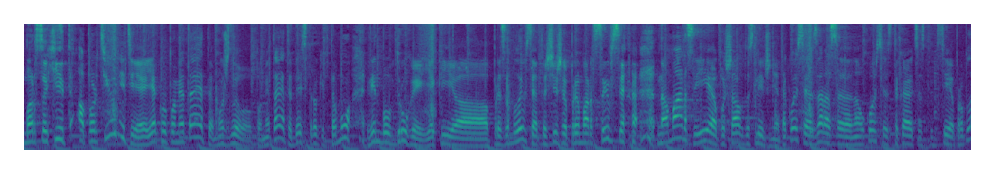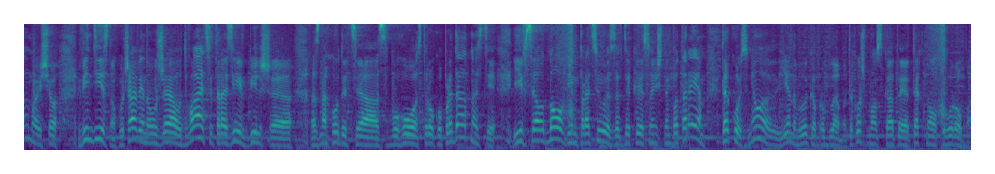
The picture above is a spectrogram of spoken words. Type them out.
марсохід Opportunity. Як ви пам'ятаєте, можливо, пам'ятаєте, 10 років тому він був другий, який а, приземлився, точніше примарсився на Марс і почав дослідження. Так ось е, зараз е, науковці стикаються з цією проблемою, що він дійсно, хоча він вже в 20 разів більше знаходиться свого строку придатності, і все одно він працює завдяки сонячним батареям. Так ось у нього є невелика проблема. Також можна сказати технохвороба.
